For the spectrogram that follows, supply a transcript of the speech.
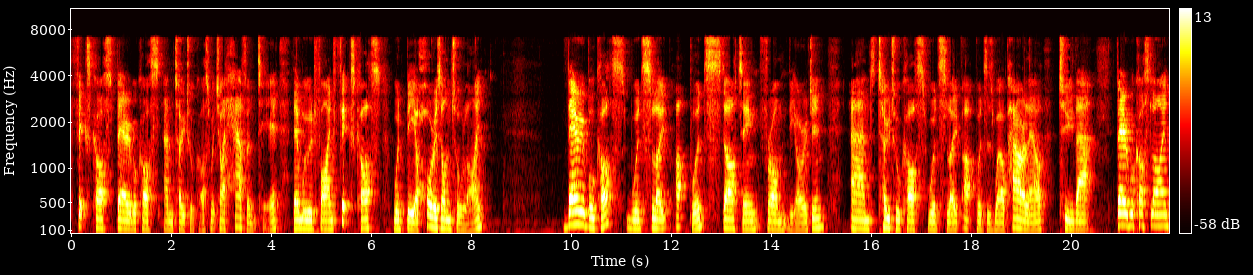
fixed costs, variable costs and total costs, which I haven't here, then we would find fixed costs would be a horizontal line. Variable costs would slope upwards starting from the origin and total costs would slope upwards as well parallel to that variable cost line,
